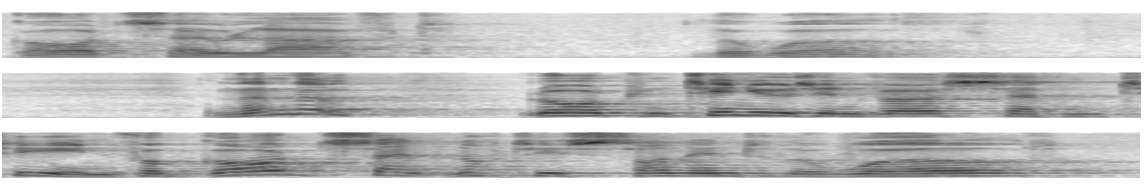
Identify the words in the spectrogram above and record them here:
God so loved the world. And then the Lord continues in verse 17 For God sent not his Son into the world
